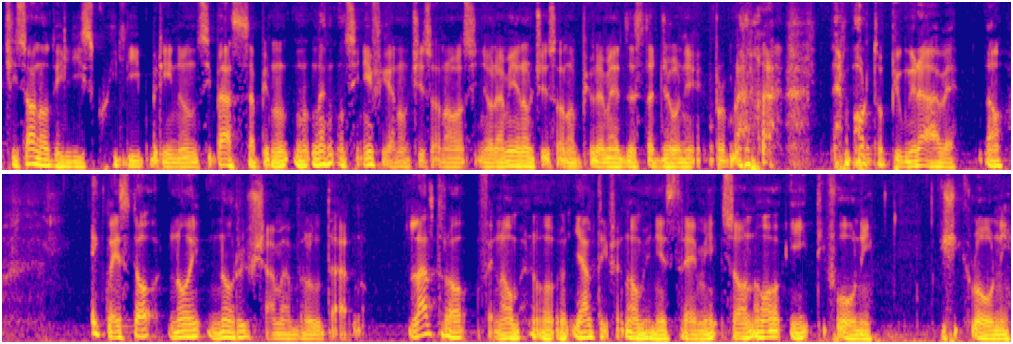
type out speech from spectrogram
ci sono degli squilibri, non si passa più, non, non, non, significa non ci sono, signora mia, non ci sono più le mezze stagioni, il problema è molto più grave, no? E questo noi non riusciamo a valutarlo. L'altro fenomeno, gli altri fenomeni estremi sono i tifoni, i cicloni,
